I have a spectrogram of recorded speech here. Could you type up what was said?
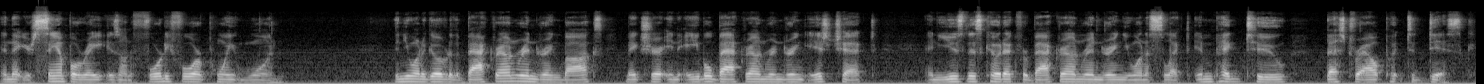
and that your sample rate is on 44.1 then you want to go over to the background rendering box, make sure enable background rendering is checked, and use this codec for background rendering. You want to select MPEG 2, best for output to disk.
